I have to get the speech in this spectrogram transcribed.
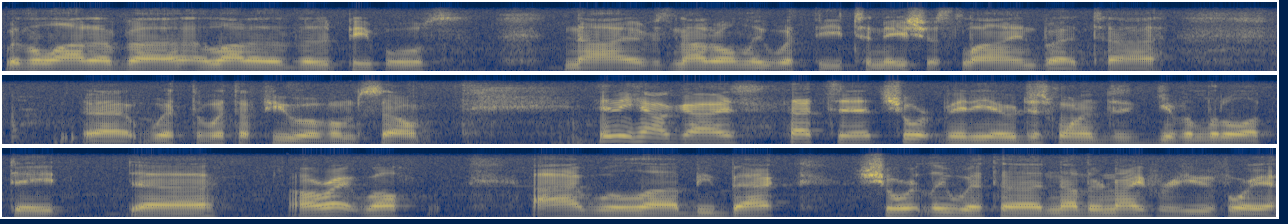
with a lot of uh, a lot of the people's knives not only with the tenacious line but uh, uh, with with a few of them so anyhow guys that's it. Short video. Just wanted to give a little update. Uh, alright well I will uh, be back shortly with another knife review for you.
